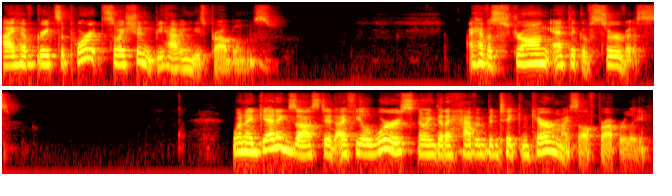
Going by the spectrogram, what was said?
I have great support, so I shouldn't be having these problems. I have a strong ethic of service. When I get exhausted, I feel worse knowing that I haven't been taking care of myself properly.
